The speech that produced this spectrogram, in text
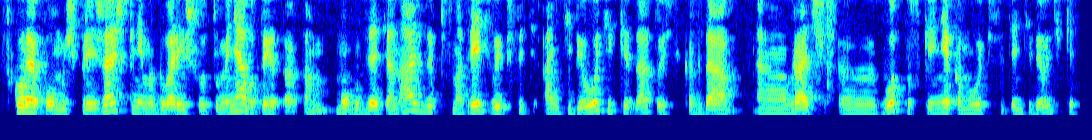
скорая помощь. Приезжаешь к ним и говоришь, вот у меня вот это, там могут взять анализы, посмотреть, выписать антибиотики, да, то есть когда э, врач э, в отпуске, некому выписать антибиотики.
